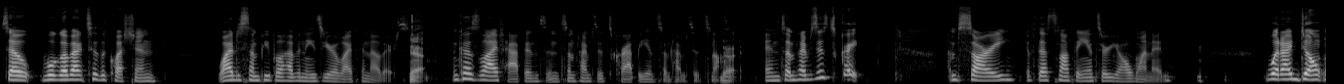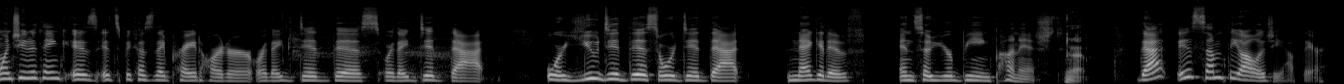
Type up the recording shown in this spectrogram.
So we'll go back to the question Why do some people have an easier life than others? Yeah. Because life happens and sometimes it's crappy and sometimes it's not. Right. And sometimes it's great. I'm sorry if that's not the answer y'all wanted. what I don't want you to think is it's because they prayed harder or they did this or they did that or you did this or did that negative and so you're being punished. Yeah. That is some theology out there.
